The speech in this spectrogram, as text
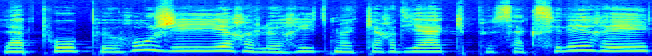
la peau peut rougir, le rythme cardiaque peut s'accélérer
